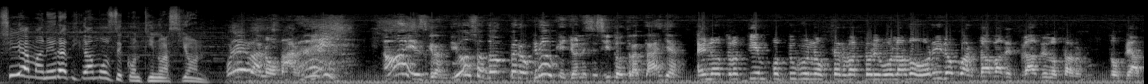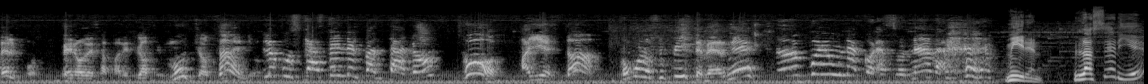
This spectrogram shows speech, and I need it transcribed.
sí, a manera, digamos, de continuación. ¡Pruébalo, Marty! Ah, es grandioso, Doc, pero creo que yo necesito otra talla. En otro tiempo tuve un observatorio volador y lo guardaba detrás de los arbustos de Adelfos, pero desapareció hace muchos años. ¿Lo buscaste en el pantano? ¡Oh! Ahí está. ¿Cómo lo supiste, Verne? Ah, fue una corazonada. Miren, la serie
